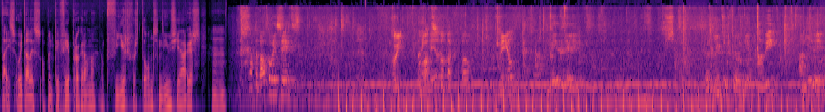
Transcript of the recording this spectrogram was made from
dat is ooit al eens op een tv-programma op vier vertoond, Nieuwsjagers. Wat de bal communiceert. Oei, wat? Mail van Bakkenbouw. Mail? Mededeling. Een YouTube-filmpje. Aan wie? Aan iedereen.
